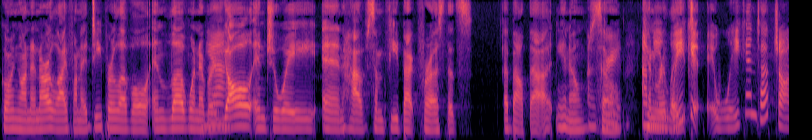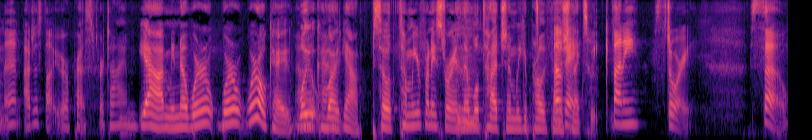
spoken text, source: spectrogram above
going on in our life on a deeper level, and love whenever Yeah. y'all enjoy and have some feedback for us that's about that. You know, oh, so Agreed. can I mean, relate. We can, we can touch on it. I just thought you were pressed for time. Yeah, I mean, no, we're we're we're okay. Oh, we, Okay. but yeah. So tell me your funny story, and then we'll touch, and we can probably finish next week. Funny story. So,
